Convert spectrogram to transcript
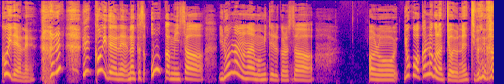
恋だよね。あ れえ恋だよね。なんかさ狼さいろんなのないも見てるからさあのよくわかんなくなっちゃうよね自分が。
